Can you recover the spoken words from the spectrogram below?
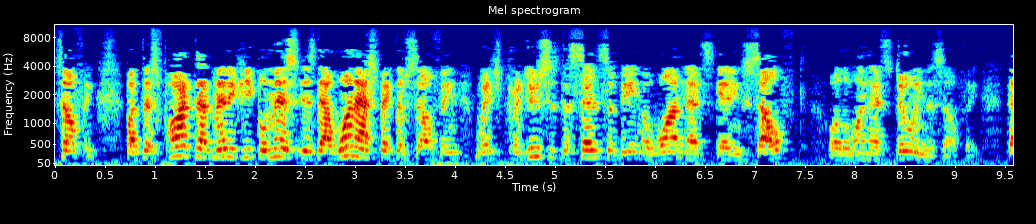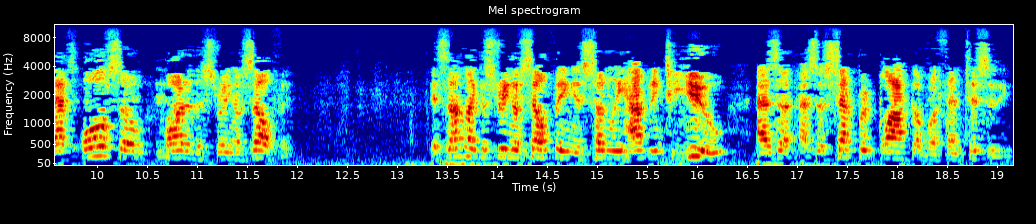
Selfing. But this part that many people miss is that one aspect of selfing which produces the sense of being the one that's getting selfed or the one that's doing the selfing. That's also part of the string of selfing. It's not like the string of selfing is suddenly happening to you as a, as a separate block of authenticity.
